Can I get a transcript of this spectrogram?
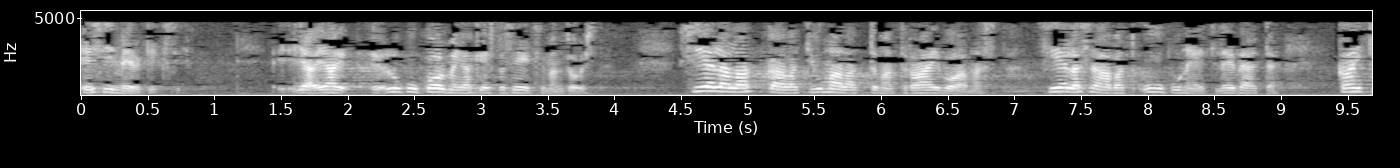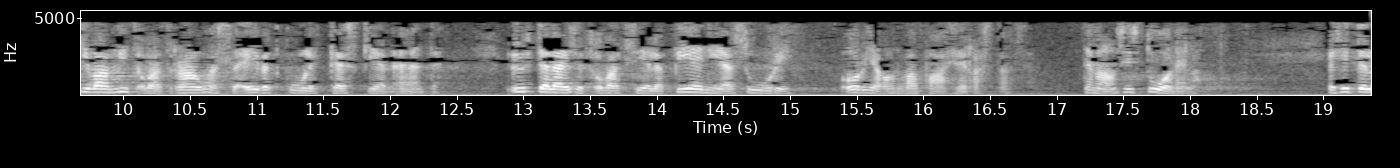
Esimerkiksi. Ja, ja luku kolme jakeesta 17. Siellä lakkaavat jumalattomat raivoamasta. Siellä saavat uupuneet levätä. Kaikki vangit ovat rauhassa, eivät kuule käskien ääntä. Yhtäläiset ovat siellä pieni ja suuri, orja on vapaa herrastansa. Tämä on siis tuonella. Ja sitten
